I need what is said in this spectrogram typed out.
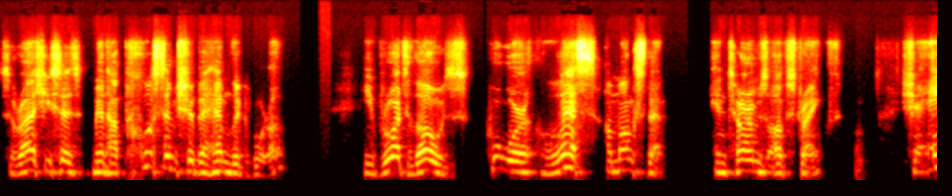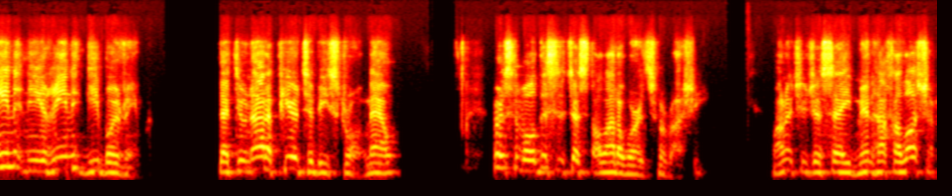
So Rashi says, Min hapchusim shebehem legvura. He brought those who were less amongst them in terms of strength. She'ein nirin giborim. That do not appear to be strong. Now, first of all, this is just a lot of words for Rashi. Why don't you just say min hachaloshim?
